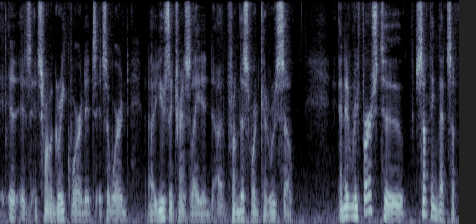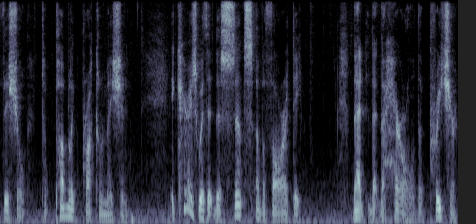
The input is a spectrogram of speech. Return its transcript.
it's, it's from a Greek word. It's it's a word uh, usually translated uh, from this word kerusso. and it refers to something that's official, to public proclamation. It carries with it this sense of authority that that the herald, the preacher,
